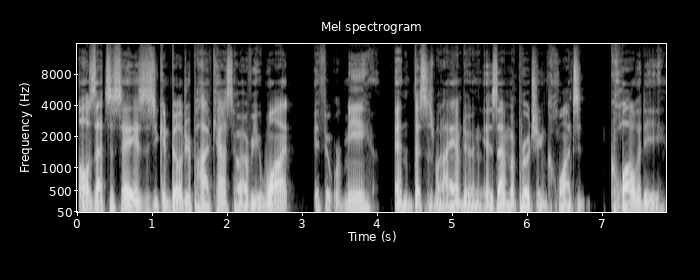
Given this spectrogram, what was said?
all that to say is, is you can build your podcast however you want. If it were me, and this is what I am doing, is I'm approaching quantity quality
